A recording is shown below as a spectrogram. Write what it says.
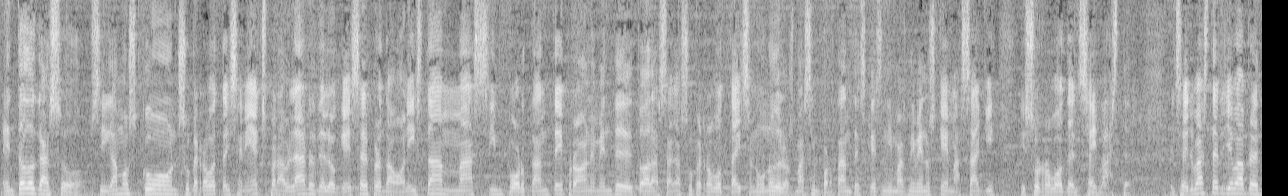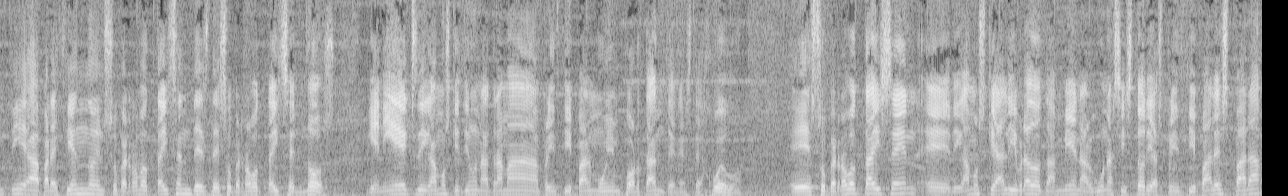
En todo caso, sigamos con Super Robot Tyson X para hablar de lo que es el protagonista más importante probablemente de toda la saga Super Robot Tyson, uno de los más importantes, que es ni más ni menos que Masaki y su robot el Sidebuster. El Sidebuster lleva apareciendo en Super Robot Tyson desde Super Robot Tyson 2 y en EX digamos que tiene una trama principal muy importante en este juego. Eh, Super Robot Tyson, eh, digamos que ha librado también algunas historias principales para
